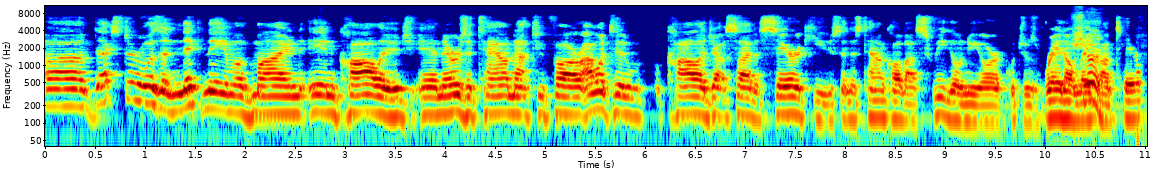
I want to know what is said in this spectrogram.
Uh, Dexter was a nickname of mine in college, and there was a town not too far. I went to college outside of Syracuse in this town called Oswego, New York, which was right on Sure. Lake Ontario.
